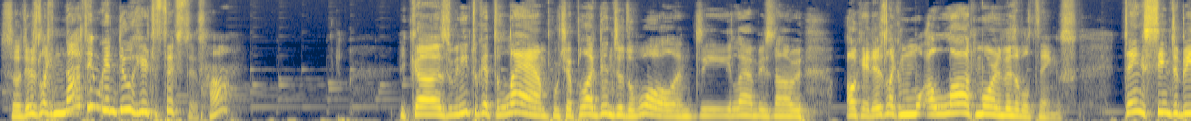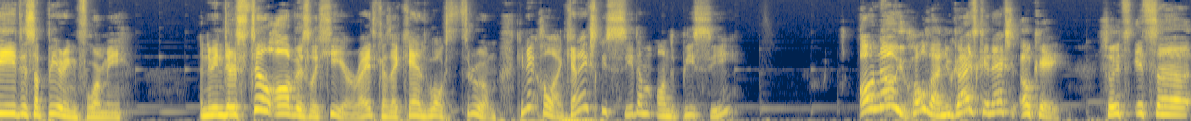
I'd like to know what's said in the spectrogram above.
So there's like nothing we can do here to fix this, huh? Because we need to get the lamp, which I plugged into the wall, and the lamp is now... Okay, there's like a lot more invisible things. Things seem to be disappearing for me. And I mean, they're still obviously here, right? Because I can't walk through them. Can you hold on? Can I actually see them on the PC? Oh no! You hold on. You guys can actually. Okay, so it's it's a.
